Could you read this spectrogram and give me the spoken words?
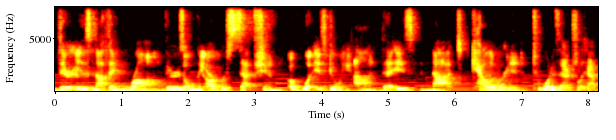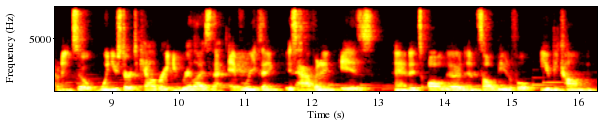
there is nothing wrong. There is only our perception of what is going on that is not calibrated to what is actually happening. So when you start to calibrate and you realize that everything is happening is and it's all good and it's all beautiful, you become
